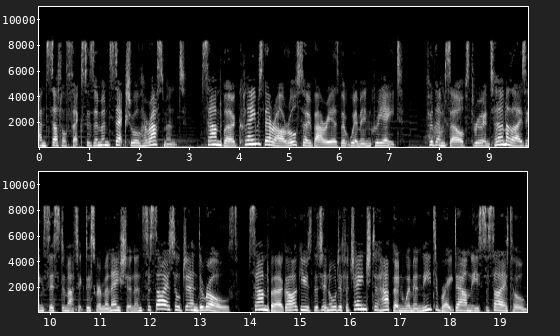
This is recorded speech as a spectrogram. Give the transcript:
and subtle sexism and sexual harassment. Sandberg claims there are also barriers that women create for themselves through internalizing systematic discrimination and societal gender roles. Sandberg argues that in order for change to happen women need to break down these societal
